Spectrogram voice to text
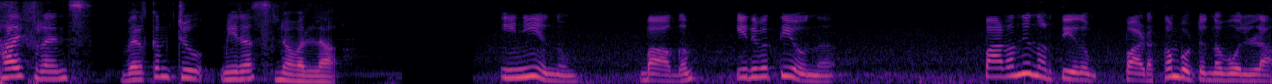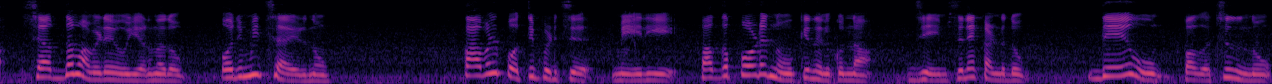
ഹായ് ഫ്രണ്ട്സ് വെൽക്കം ടു മിറസ് നോവല്ല ഇനിയെന്നും ഭാഗം ഇരുപത്തിയൊന്ന്. പറഞ്ഞു നിർത്തിയതും പടക്കം പൊട്ടുന്ന പോലുള്ള ശബ്ദം അവിടെ ഉയർന്നതും ഒരുമിച്ചായിരുന്നു. കവൾ പൊത്തിപ്പിടിച്ച് മേരിയെ പകപ്പോടെ നോക്കി നിൽക്കുന്ന ജെയിംസിനെ കണ്ടതും ദേവും പകച്ചു നിന്നു.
